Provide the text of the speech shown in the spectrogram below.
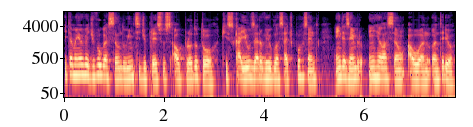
e também houve a divulgação do índice de preços ao produtor, que caiu 0,7% em dezembro em relação ao ano anterior.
